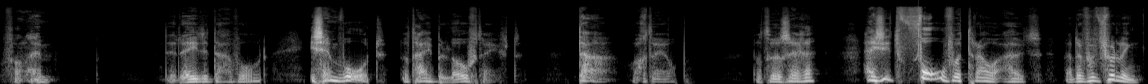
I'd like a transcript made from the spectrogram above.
van hem. De reden daarvoor is zijn woord dat hij beloofd heeft. Daar wacht hij op. Dat wil zeggen, hij ziet vol vertrouwen uit naar de vervulling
